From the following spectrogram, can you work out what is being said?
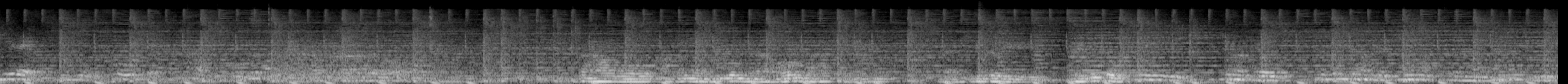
미래 하고 아니면 운동이나 놀이를 할수 있는 에, 이들이 대교도 저희 중학교 초등중학교 중학교는 굉장히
